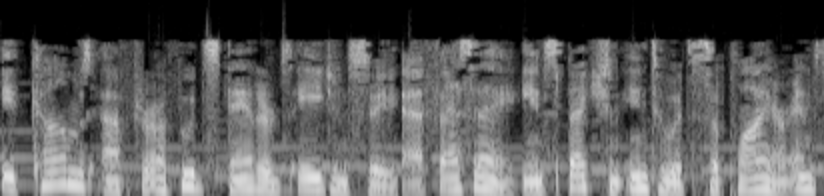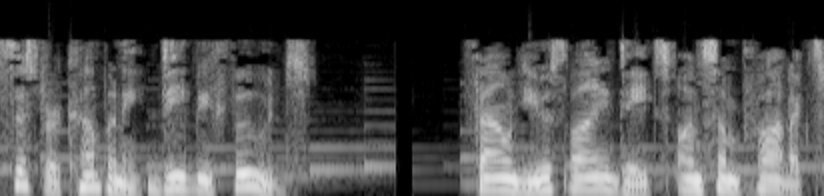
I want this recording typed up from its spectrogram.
It comes after a Food Standards Agency FSA inspection into its supplier and sister company DB Foods. Found use-by dates on some products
